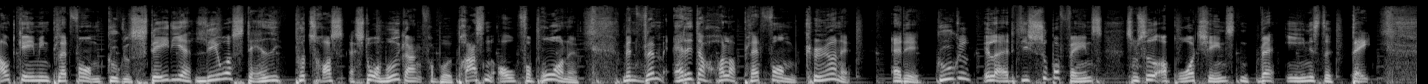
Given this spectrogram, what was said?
cloud gaming platform Google Stadia lever stadig på trods af stor modgang fra både pressen og forbrugerne. Men hvem er det, der holder platformen kørende? Er det Google, eller er det de superfans, som sidder og bruger tjenesten hver eneste dag?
